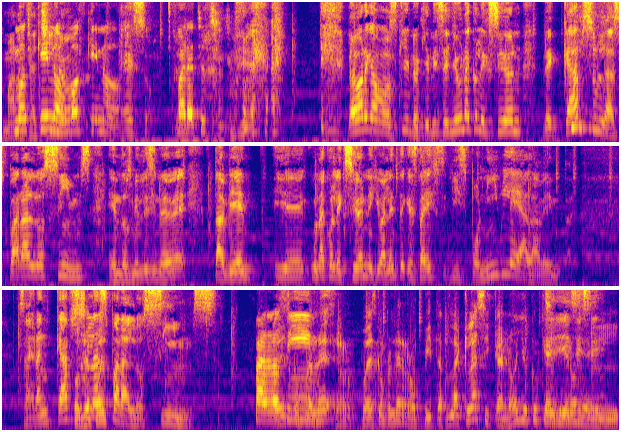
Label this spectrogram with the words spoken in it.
Mosquino, Mosquino. Eso. Marachachino. La marca Moschino, quien diseñó una colección de cápsulas para los Sims en 2019, también eh, una colección equivalente que está disponible a la venta. O sea, eran cápsulas para los Sims. Para los puedes Sims. Comprarle, puedes comprarle ropita, pues la clásica, ¿no? Yo creo que ahí dieron el,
